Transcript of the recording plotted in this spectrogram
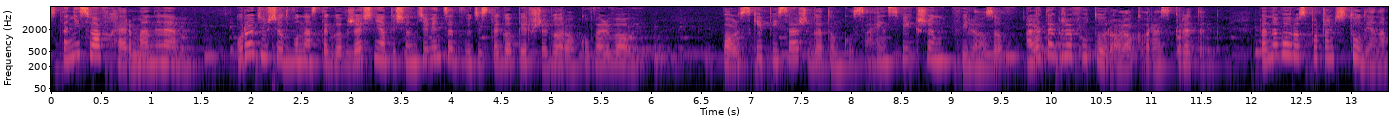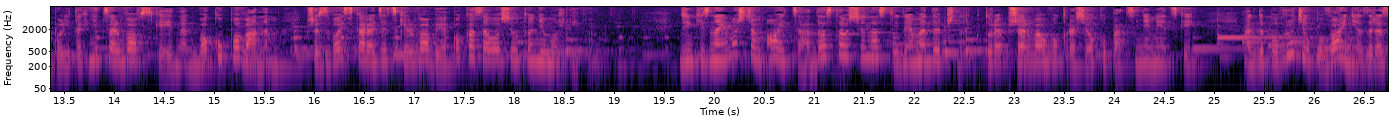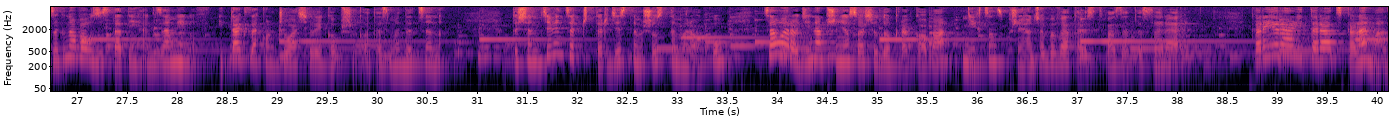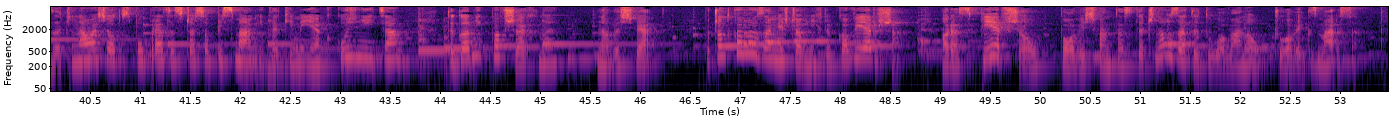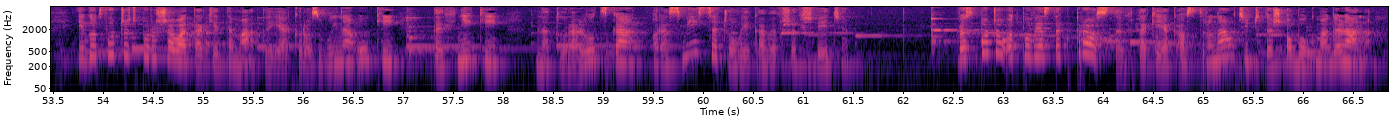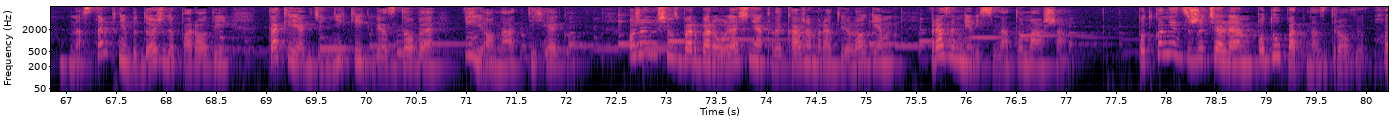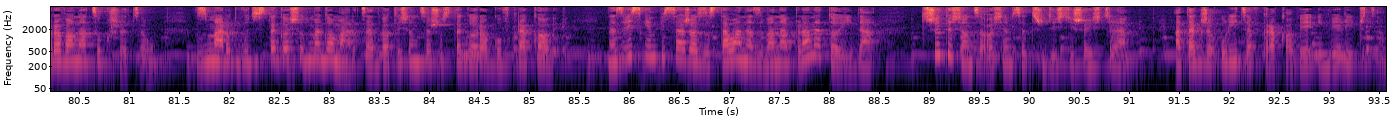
Stanisław Herman Lem urodził się 12 września 1921 roku w Lwowie. Polski pisarz gatunku science fiction, filozof, ale także futurolog oraz krytyk. Planował rozpocząć studia na Politechnice Lwowskiej, jednak w okupowanym przez wojska radzieckie Lwowie okazało się to niemożliwe. Dzięki znajomościom ojca dostał się na studia medyczne, które przerwał w okresie okupacji niemieckiej – a gdy powrócił po wojnie, zrezygnował z ostatnich egzaminów i tak zakończyła się jego przygoda z medycyną. W 1946 roku cała rodzina przyniosła się do Krakowa, nie chcąc przyjąć obywatelstwa ZSRR. Kariera literacka Lema zaczynała się od współpracy z czasopismami takimi jak Kuźnica, Tygodnik Powszechny, Nowy Świat. Początkowo zamieszczał w nich tylko wiersze oraz pierwszą powieść fantastyczną zatytułowaną Człowiek z Marsa. Jego twórczość poruszała takie tematy jak rozwój nauki, techniki, natura ludzka oraz miejsce człowieka we wszechświecie. Rozpoczął od powiastek prostych, takie jak Astronauci czy też Obok Magellana. Następnie by dojść do parodii, takie jak Dzienniki Gwiazdowe i Jona Tichego. Ożenił się z Barbarą Leśniak, lekarzem, radiologiem. Razem mieli syna Tomasza. Pod koniec życia Lem podupadł na zdrowiu, chorował na cukrzycę. Zmarł 27 marca 2006 roku w Krakowie. Nazwiskiem pisarza została nazwana planetoida 3836 Lem, a także ulice w Krakowie i Wieliczce.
